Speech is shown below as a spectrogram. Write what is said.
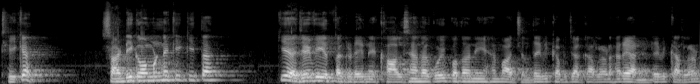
ਠੀਕ ਹੈ ਸਾਡੀ ਗਵਰਨਮੈਂਟ ਨੇ ਕੀ ਕੀਤਾ? ਕਿ ਅਜੇ ਵੀ ਇਹ ਤਗੜੇ ਨੇ। ਖਾਲਸਿਆਂ ਦਾ ਕੋਈ ਪਤਾ ਨਹੀਂ ਹਿਮਾਚਲ ਤੇ ਵੀ ਕਬਜ਼ਾ ਕਰ ਲੈਣ ਹਰਿਆਣੇ ਤੇ ਵੀ ਕਰ ਲੈਣ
